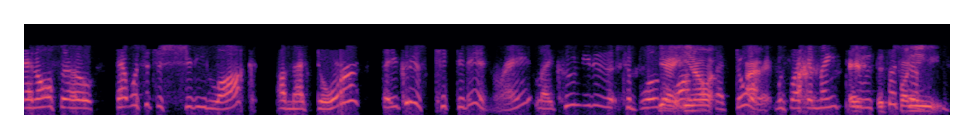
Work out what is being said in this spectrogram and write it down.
And also, that was such a shitty lock on that door that you could have just kicked it in, right? Like, who needed it to blow yeah, the lock you know, off that door? I, it was like a nineteen. It, it was it's such funny. A,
